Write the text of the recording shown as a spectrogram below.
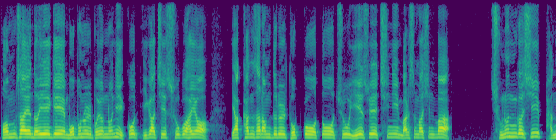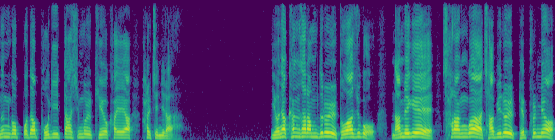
범사에 너희에게 모분을 보였노니 곧 이같이 수고하여 약한 사람들을 돕고 또 주 예수의 친히 말씀하신 바 주는 것이 받는 것보다 복이 있다 하심을 기억하여야 할지니라. 연약한 사람들을 도와주고 남에게 사랑과 자비를 베풀며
